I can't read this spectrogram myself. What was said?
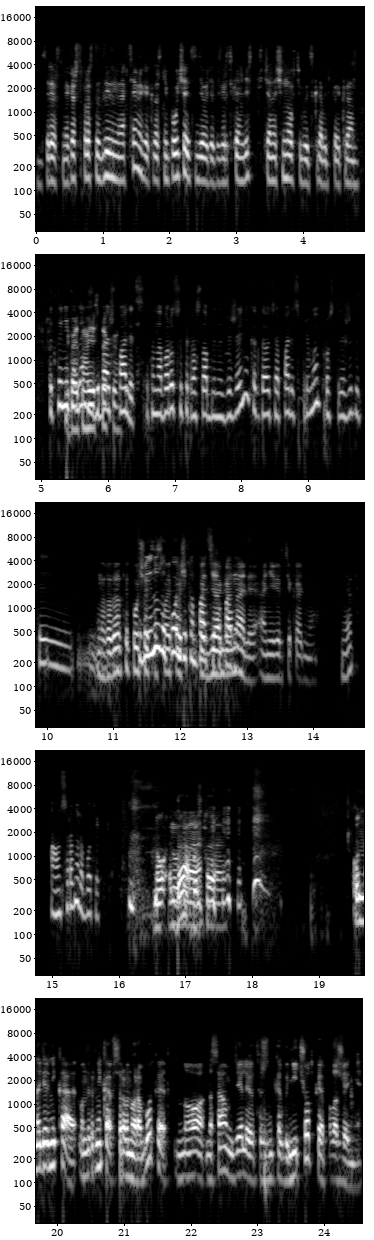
Интересно. Мне кажется, просто с длинными ногтями как раз не получается делать это вертикальное действие, потому что у тебя иначе ногти будет скрябать по экрану. Так ты никогда не сгибаешь такой... палец. Это, наоборот, супер расслабленное движение, когда у тебя палец прямой просто лежит, и ты... Ну, тогда ты, получается, Тебе не нужно кончиком пальца по диагонали, попадать. а не вертикально. Нет? А он все равно работает. Ну, ну да, просто... Он наверняка, он наверняка все равно работает, но на самом деле это же как бы нечеткое положение.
